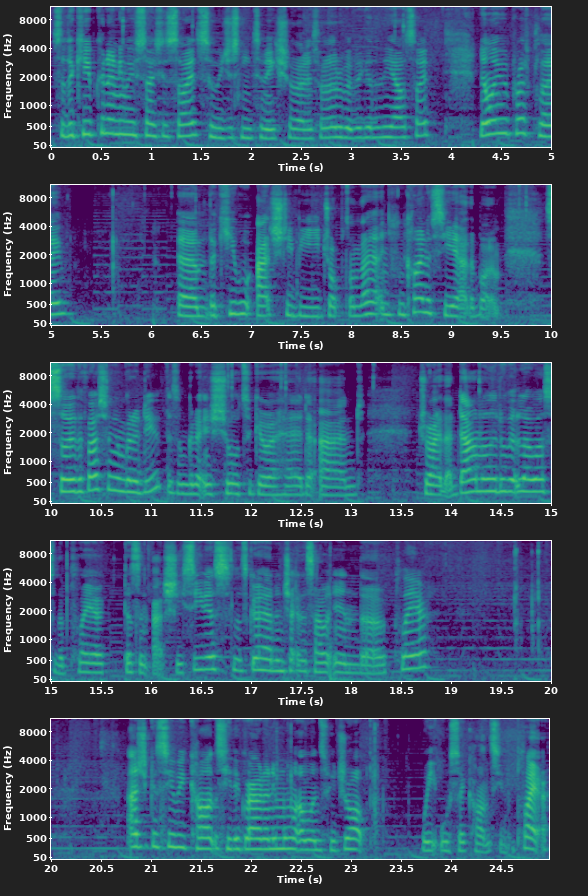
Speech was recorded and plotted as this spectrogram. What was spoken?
So the cube can only move side to side so we just need to make sure that it's a little bit bigger than the outside. Now when we press play um, the cube will actually be dropped on there and you can kind of see it at the bottom. So the first thing I'm going to do is I'm going to ensure to go ahead and drag that down a little bit lower so the player doesn't actually see this. Let's go ahead and check this out in the player. As you can see we can't see the ground anymore and once we drop we also can't see the player.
